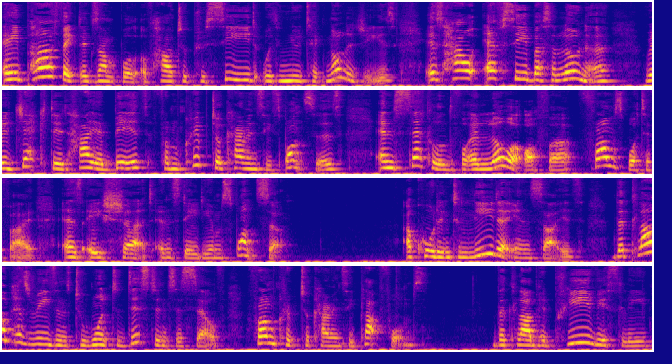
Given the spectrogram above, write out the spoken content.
A perfect example of how to proceed with new technologies is how FC Barcelona rejected higher bids from cryptocurrency sponsors and settled for a lower offer from Spotify as a shirt and stadium sponsor. According to Leader Insights, the club has reasons to want to distance itself from cryptocurrency platforms. The club had previously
